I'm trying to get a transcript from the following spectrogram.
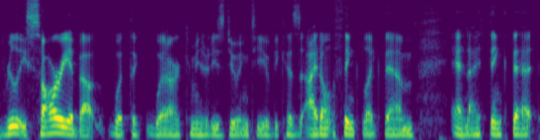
really sorry about what the what our community is doing to you because I don't think like them and I think that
